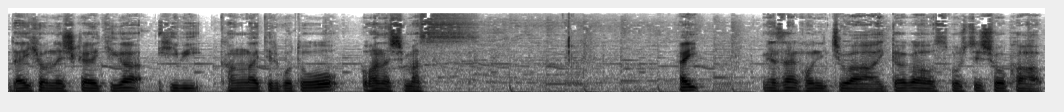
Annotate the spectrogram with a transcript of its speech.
代表の歯科医が日々考えていることをお話します。はい皆さんこんにちは。いかがお過ごしでしょうか。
